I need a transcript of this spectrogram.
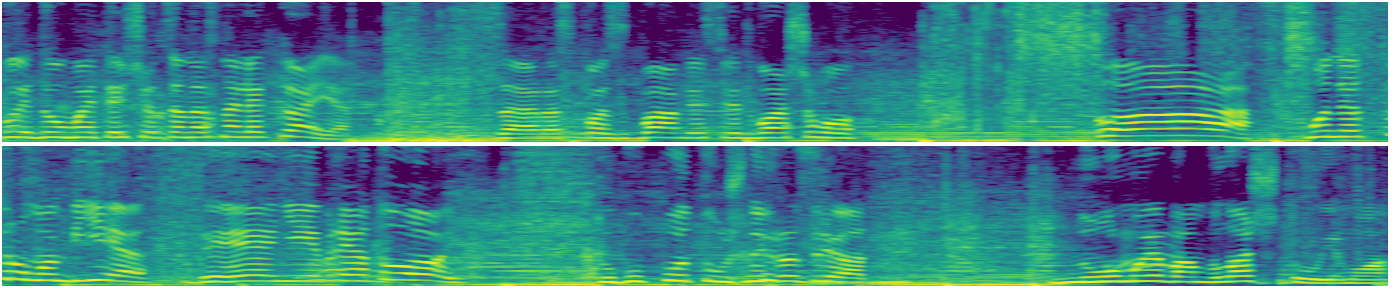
Ви думаєте, що це нас налякає? Зараз позбавлюсь від вашого. А! Мене струмом б'є! Дені, врятуй! То був потужний розряд. Ну, ми вам влаштуємо.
